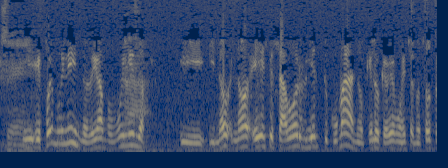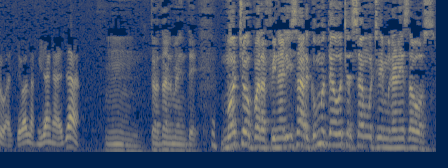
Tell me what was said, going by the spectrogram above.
Sí. Y fue muy lindo, digamos, muy Ah. Y, y no, no ese sabor bien tucumano, que es lo que habíamos hecho nosotros al llevar las milangas allá. Mm, totalmente. Mocho, para finalizar, ¿cómo te gusta el sándwich de milanesa a vos?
